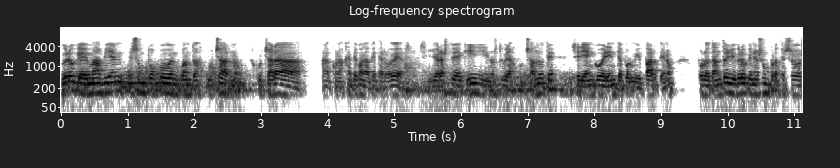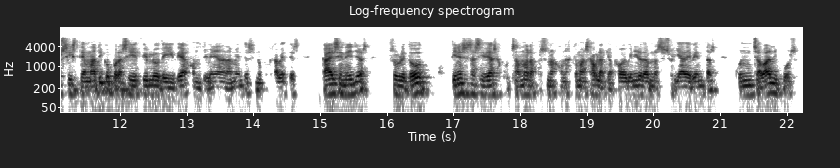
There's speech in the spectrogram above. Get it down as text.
Yo creo que más bien es un poco en cuanto a escuchar, ¿no? Escuchar a, con la gente con la que te rodeas. Si yo ahora estoy aquí y no estuviera escuchándote, sería incoherente por mi parte, ¿no? Por lo tanto, yo creo que no es un proceso sistemático, por así decirlo, de ideas cuando te vienen a la mente, sino porque a veces caes en ellas, sobre todo tienes esas ideas escuchando a las personas con las que más hablas, que acabo de venir a dar una asesoría de ventas con un chaval y pues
